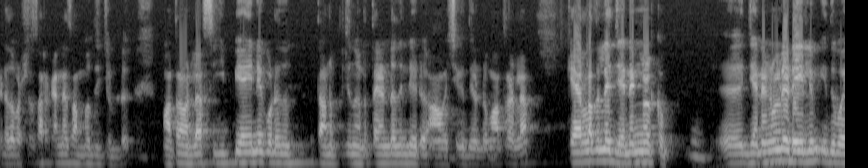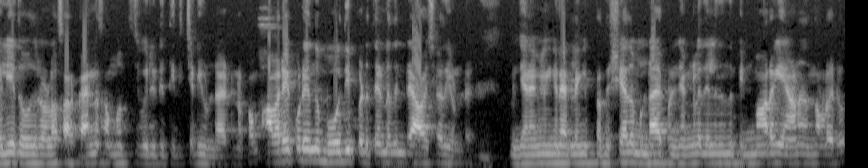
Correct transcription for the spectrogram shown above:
ഇടതുപക്ഷ സർക്കാരിനെ സംബന്ധിച്ചുണ്ട് മാത്രമല്ല സി പി ഐനെ കൂടി തണുപ്പിച്ച് നിർത്തേണ്ടതിന്റെ ഒരു ആവശ്യകതയുണ്ട്. മാത്രമല്ല കേരളത്തിലെ ജനങ്ങൾക്കും ജനങ്ങളുടെ ഇടയിലും ഇത് വലിയ തോതിലുള്ള സർക്കാരിനെ സംബന്ധിച്ച് വലിയൊരു തിരിച്ചടി ഉണ്ടായിട്ടുണ്ട്. അപ്പം അവരെ കൂടി ഒന്ന് ബോധ്യപ്പെടുത്തേണ്ടതിന്റെ ആവശ്യകതയുണ്ട്. ജനങ്ങൾ ഇങ്ങനെ അല്ലെങ്കിൽ പ്രതിഷേധം ഉണ്ടായപ്പോൾ ഞങ്ങൾ ഇതിൽ നിന്ന് പിന്മാറുകയാണ് എന്നുള്ളൊരു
